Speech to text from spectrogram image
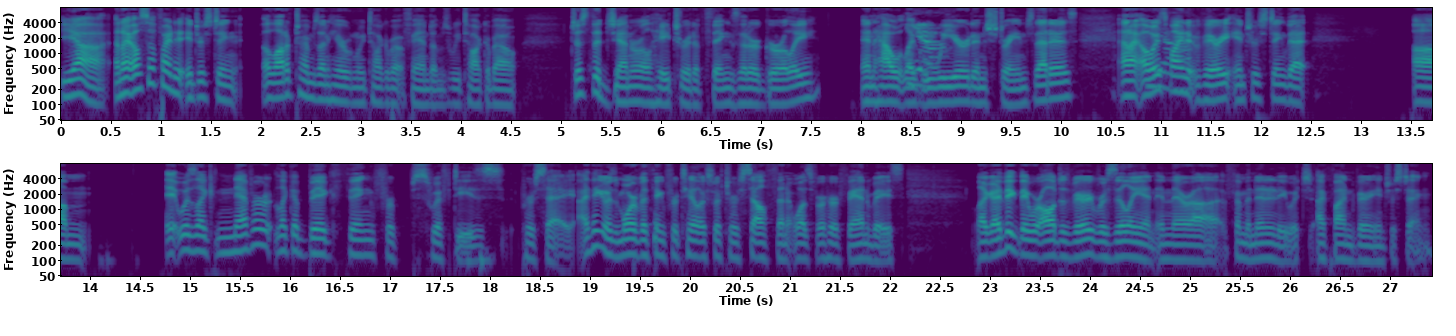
yeah, and I also find it interesting a lot of times on here when we talk about fandoms, we talk about just the general hatred of things that are girly and how like Yeah. weird and strange that is. And I always find it very interesting that um it was like never like a big thing for Swifties per se. I think it was more of a thing for Taylor Swift herself than it was for her fan base. Like I think they were all just very resilient in their uh femininity, which I find very interesting.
